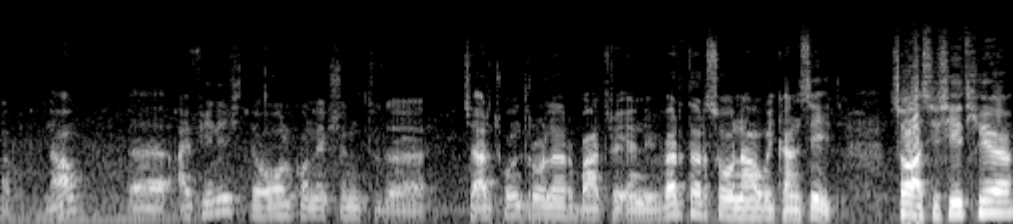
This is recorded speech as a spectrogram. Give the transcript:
Okay. Now uh, I finished the whole connection to the charge controller, battery and inverter. So now we can see it. So as you see it here,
